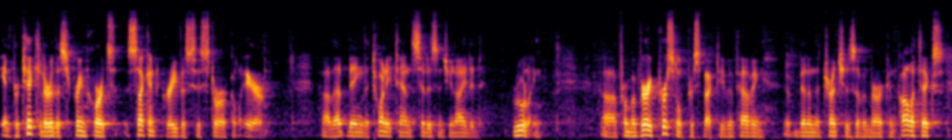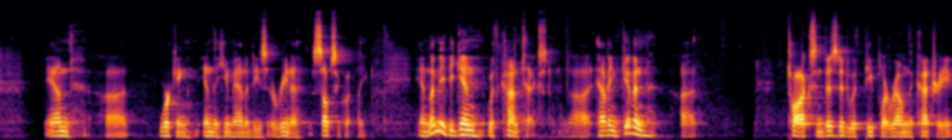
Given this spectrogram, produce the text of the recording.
in particular, the Supreme Court's second gravest historical error, uh, that being the 2010 Citizens United ruling. Uh, from a very personal perspective of having been in the trenches of American politics and uh, working in the humanities arena subsequently. And let me begin with context. Uh, having given uh, talks and visited with people around the country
